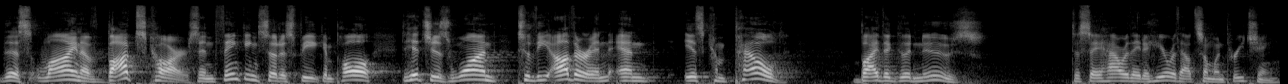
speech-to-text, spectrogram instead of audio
this line of boxcars and thinking, so to speak. And Paul hitches one to the other and, and is compelled by the good news to say, How are they to hear without someone preaching?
